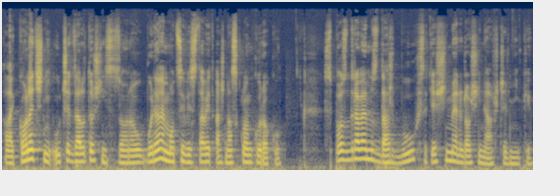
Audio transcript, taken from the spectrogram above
ale konečný účet za letošní sezónou budeme moci vystavit až na sklonku roku. S pozdravem z Dařbůh se těšíme na další návštěvníky.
